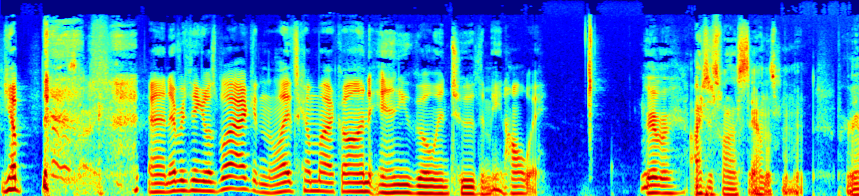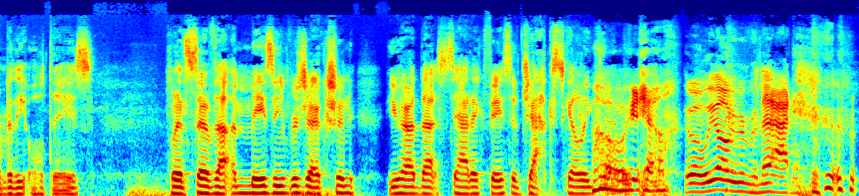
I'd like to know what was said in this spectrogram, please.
Yep. Sorry. and everything goes black, and the lights come back on, and you go into the main hallway. Remember, I just want to stay on this moment. Remember the old days when instead of that amazing projection, you had that static face of Jack Skellington. Oh, yeah. Oh, we all remember that.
